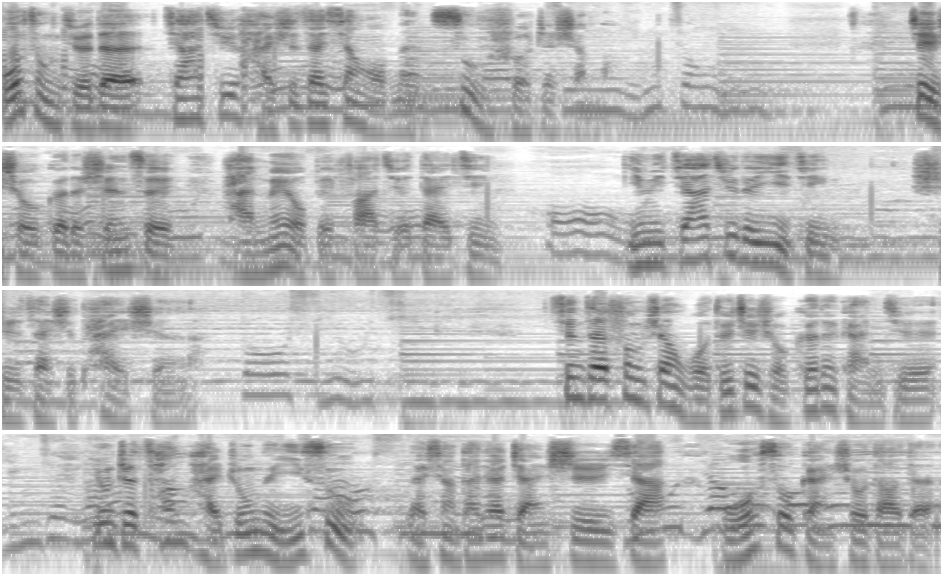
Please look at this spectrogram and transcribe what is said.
我总觉得家驹还是在向我们诉说着什么。这首歌的深邃还没有被发掘殆尽，因为家驹的意境实在是太深了。现在奉上我对这首歌的感觉，用这沧海中的一粟来向大家展示一下我所感受到的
